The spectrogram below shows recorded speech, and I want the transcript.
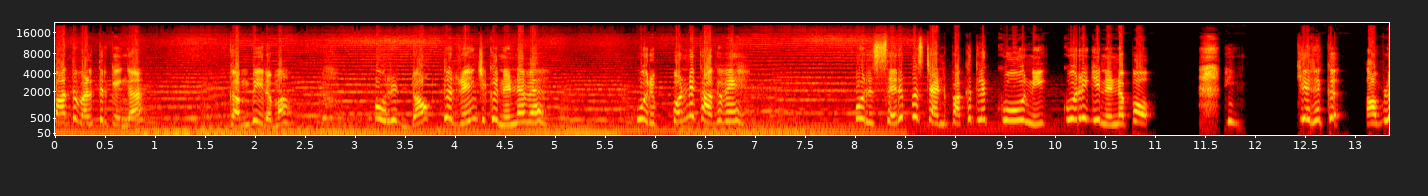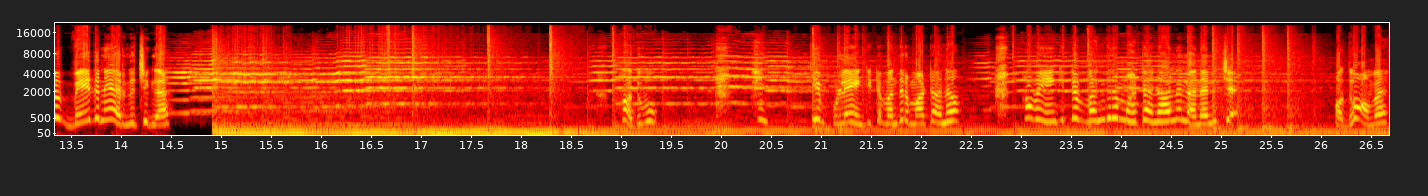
பார்த்து வளர்த்திருக்கேங்க. கம்பீரமா ஒரு டாக்டர் ரேஞ்சுக்கு நின்னவன் ஒரு பொண்ணுக்காகவே ஒரு செருப்பு ஸ்டாண்ட் பக்கத்துல கூனி குறுகி நின்னப்போ எனக்கு அவ்வளவு வேதனையா இருந்துச்சுங்க. அதுவும் என் பிள்ளை என்கிட்ட வந்துட மாட்டானா? அவன் என்கிட்ட வந்துட மாட்டானான்னு நான் நினைச்சேன். அதுவும் அவன்.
